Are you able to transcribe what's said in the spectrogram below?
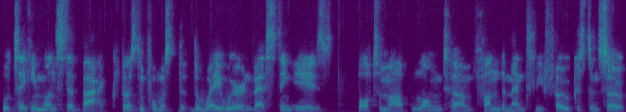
Well, taking one step back, first and foremost, the, the way we're investing is bottom up, long term, fundamentally focused. And so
